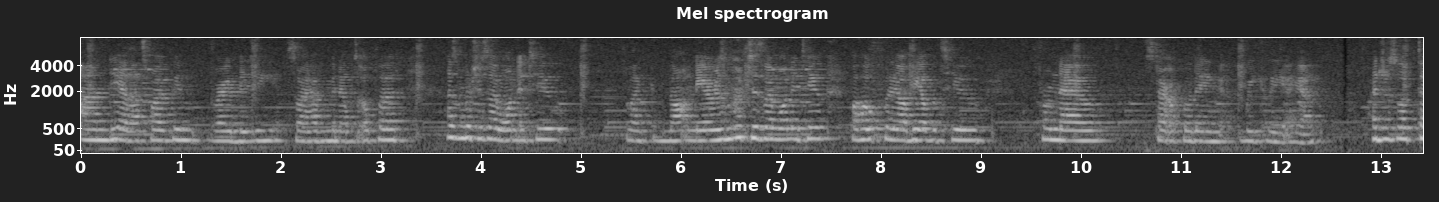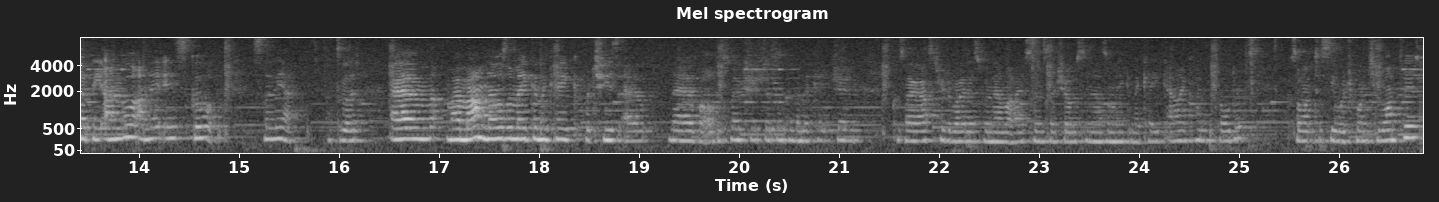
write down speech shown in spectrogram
And yeah, that's why I've been very busy. So I haven't been able to upload as much as I wanted to. Like not near as much as I wanted to. But hopefully I'll be able to, from now, start uploading weekly again. I just looked at the angle and it is good. So yeah, that's good. Um, my mom knows I'm making the cake, but she's out now, but I'll just make sure she doesn't come in the kitchen because I asked her to buy this vanilla icing, so she obviously knows I'm making a cake, and I kind of told her, so I want to see which one she wanted.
